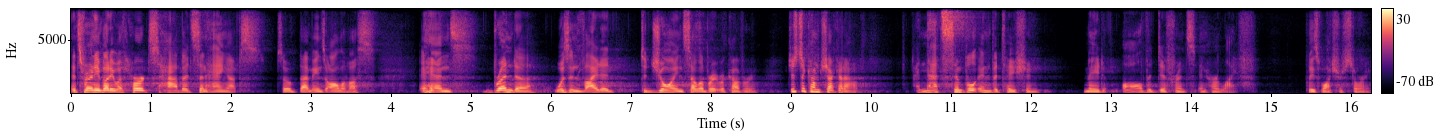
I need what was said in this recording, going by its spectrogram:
It's for anybody with hurts, habits, and hangups. So that means all of us. And Brenda was invited to join Celebrate Recovery, just to come check it out. And that simple invitation made all the difference in her life. Please watch her story.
